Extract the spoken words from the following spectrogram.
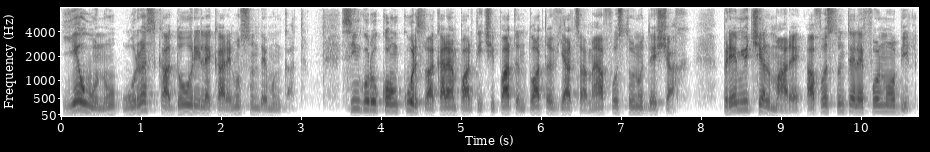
Eu, unul, urăsc cadourile care nu sunt de mâncat. Singurul concurs la care am participat în toată viața mea a fost unul de șah. Premiul cel mare a fost un telefon mobil.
